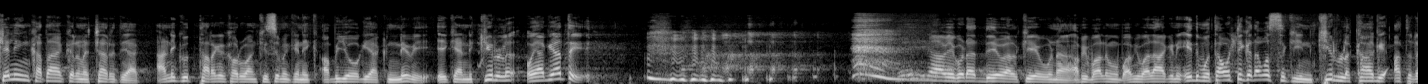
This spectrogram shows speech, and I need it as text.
කෙලින් කතා කරන චරිතයක් අනිකුත් තරගකරුවන් කිසිම කෙනෙක් අභියෝගයක් නෙවෙයි. ඒ කියන්නේ කිරුළ ඔයාගේ අතේ. මේ හිනාවේ ගොඩක් දේවල් කියවුණා. අපි බලමු අපි බලාගෙන ඉදමු තව ටික දවසකින් කිරුළ කාගේ අතට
